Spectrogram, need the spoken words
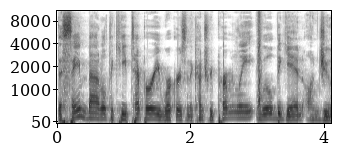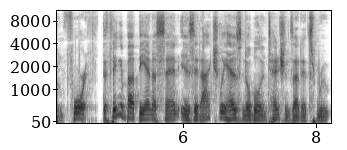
The same battle to keep temporary workers in the country permanently will begin on June 4th. The thing about the NSN is it actually has noble intentions at its root.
